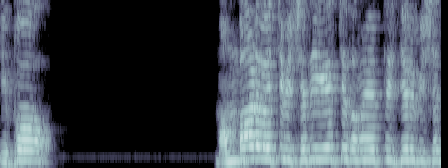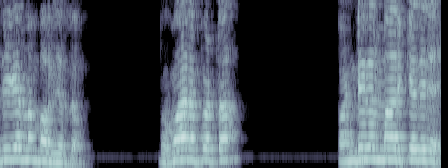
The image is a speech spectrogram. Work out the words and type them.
ഇപ്പോൾ മമ്പാട് വെച്ച് വിശദീകരിച്ച സമയത്ത് ഇതൊരു വിശദീകരണം പറഞ്ഞല്ലോ. ബഹുമാനപ്പെട്ട പണ്ഡിതന്മാർക്കെതിരെ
